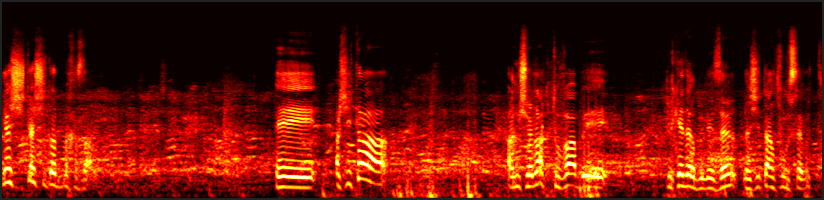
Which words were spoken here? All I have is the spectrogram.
יש שתי שיטות בחז"ל. Uh, השיטה הראשונה כתובה בפרקי דרבי אליעזר, זו השיטה המפורסמת.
